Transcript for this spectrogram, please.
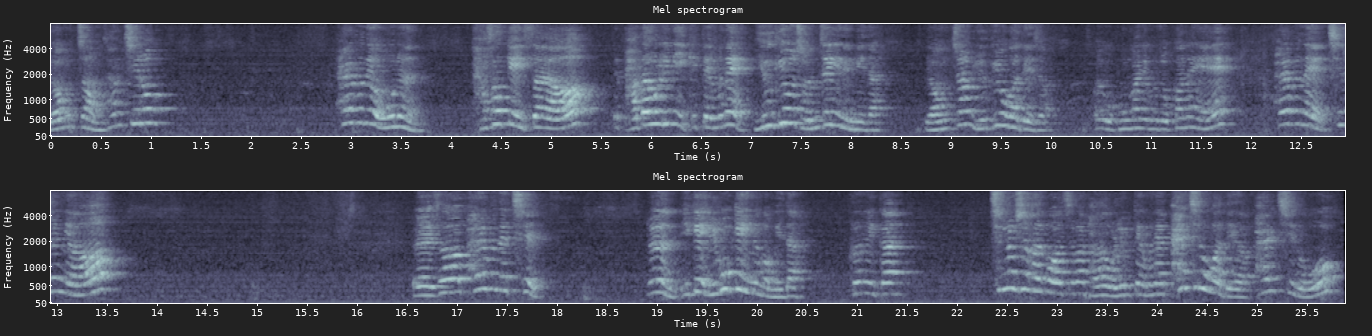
0.375. 8분의 5는 5개 있어요. 바다 올림이 있기 때문에 6.25 전쟁이 됩니다. 0.625가 되죠. 아이고, 공간이 부족하네. 8분의 7은요. 그래서 8분의 7은 이게 7개 있는 겁니다. 그러니까 7로 시작할 것 같지만 바다 올림 때문에 875가 돼요. 875.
